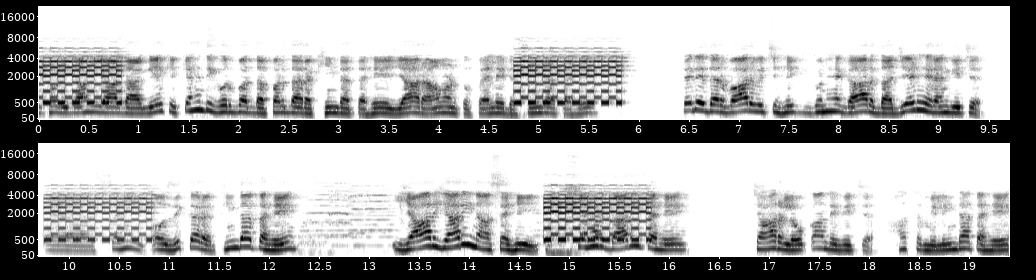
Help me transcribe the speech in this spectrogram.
ਥੋੜੀ ਗੱਲ ਯਾਦ ਆ ਗਈ ਕਿ ਕਹਿੰਦੀ ਗੁਰਬਤ ਦਾ ਪਰਦਾ ਰਖੀਂਦਾ ਤਹੇ ਯਾਰ ਆਵਣ ਤੋਂ ਪਹਿਲੇ ਦਸਿੰਦਾ ਤਹੇ ਤੇਰੇ ਦਰਬਾਰ ਵਿੱਚ ਇੱਕ ਗੁਨਹਗਾਰ ਦਾ ਜਿਹੜੇ ਰੰਗ ਵਿੱਚ ਸਹੀ ਉਹ ਜ਼ਿਕਰ ਥੀਂਦਾ ਤਹੇ ਯਾਰ ਯਾਰੀ ਨਾ ਸਹੀ, ਸ਼ਹਿਰਦਾਰੀ ਤਹੇ ਚਾਰ ਲੋਕਾਂ ਦੇ ਵਿੱਚ ਹੱਥ ਮਿਲਿੰਦਾ ਤਹੇ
